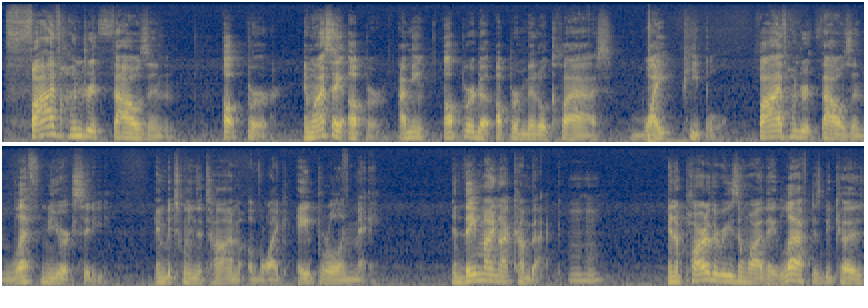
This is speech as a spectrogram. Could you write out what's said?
five hundred thousand upper, and when I say upper, I mean upper to upper middle class white people. Five hundred thousand left New York City in between the time of like April and May, and they might not come back. Mm-hmm. And a part of the reason why they left is because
